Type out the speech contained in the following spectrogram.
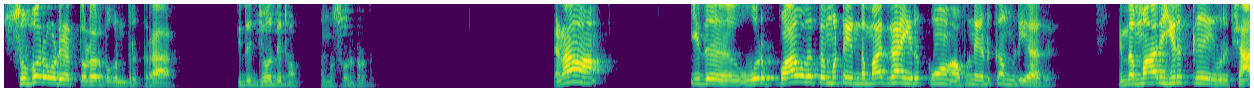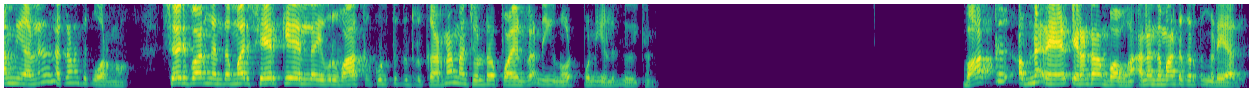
சுபரோடைய தொடர்பு கொண்டிருக்கிறார். இது ஜோதிடம் நம்ம சொல்கிறது ஏன்னா இது ஒரு பாவகத்தை மட்டும் இந்த மாதிரி தான் இருக்கும் அப்படின்னு எடுக்க முடியாது. இந்த மாதிரி இருக்குது இவர் சாமியாலே லக்கணத்துக்கு வரணும். சரி பாருங்கள் இந்த மாதிரி செயற்கையே இல்லை இவர் வாக்கு கொடுத்துக்கிட்டு இருக்காருன்னா நான் சொல்கிற பாயிண்ட்லாம் நீங்கள் நோட் பண்ணி எழுதி வைக்கணும். வாக்கு அப்படின்னா இரண்டாம் பாவம். அதில் அந்த மாட்டு கருத்தும் கிடையாது.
